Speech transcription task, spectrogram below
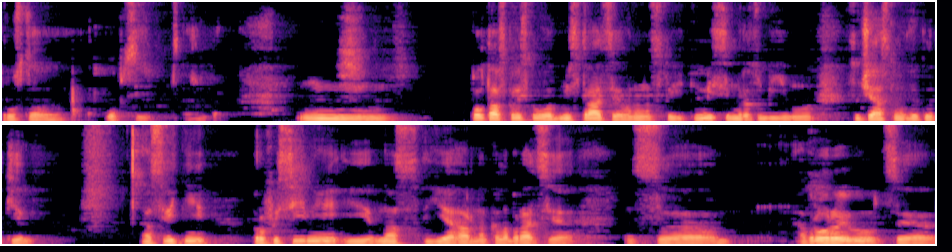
просто опції, скажімо так. Полтавська військова адміністрація вона нас стоїть на місці. Ми розуміємо сучасні виклики освітні, професійні, і в нас є гарна колаборація з е, Авророю. Це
